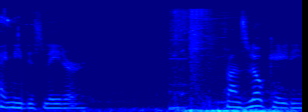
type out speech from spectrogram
might need this later. Translocating.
